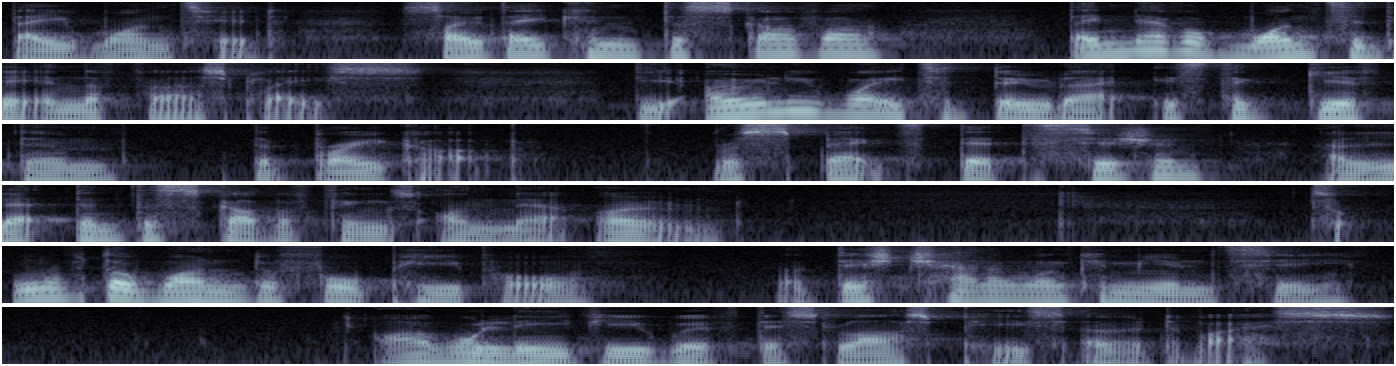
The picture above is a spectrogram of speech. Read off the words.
they wanted so they can discover they never wanted it in the first place. The only way to do that is to give them the breakup, respect their decision, and let them discover things on their own. To all the wonderful people of this channel and community, I will leave you with this last piece of advice.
